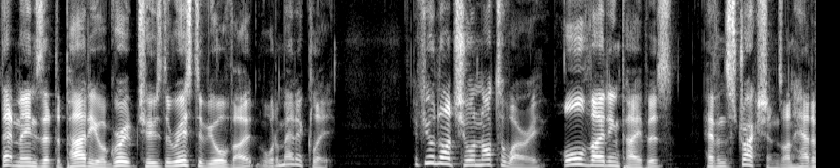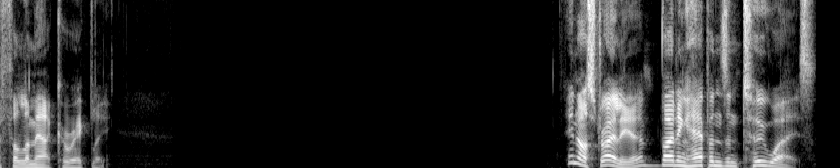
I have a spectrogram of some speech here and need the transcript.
That means that the party or group choose the rest of your vote automatically. If you're not sure not to worry, all voting papers have instructions on how to fill them out correctly. In Australia, voting happens in two ways.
